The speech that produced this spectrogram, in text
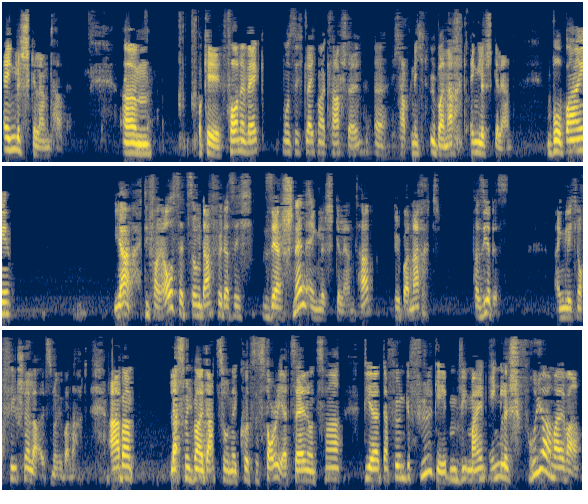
Englisch gelernt habe. Ähm, okay, vorneweg muss ich gleich mal klarstellen, äh, ich habe nicht über Nacht Englisch gelernt. Wobei, ja, die Voraussetzung dafür, dass ich sehr schnell Englisch gelernt habe, über Nacht passiert ist. Eigentlich noch viel schneller als nur über Nacht. Aber lass mich mal dazu eine kurze Story erzählen und zwar dir dafür ein Gefühl geben, wie mein Englisch früher mal war.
